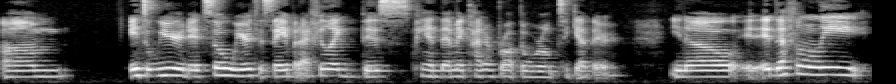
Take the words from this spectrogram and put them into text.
Um, it's weird. It's so weird to say, but I feel like this pandemic kind of brought the world together. You know, it, it definitely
